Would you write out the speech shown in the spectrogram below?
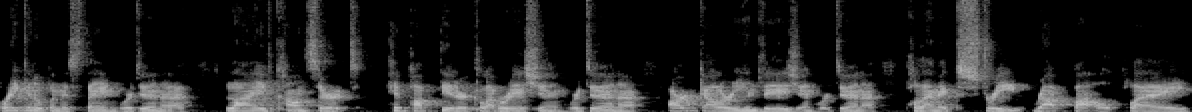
breaking open this thing. We're doing a live concert, hip hop theater collaboration. We're doing a art gallery invasion. We're doing a polemic street rap battle play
